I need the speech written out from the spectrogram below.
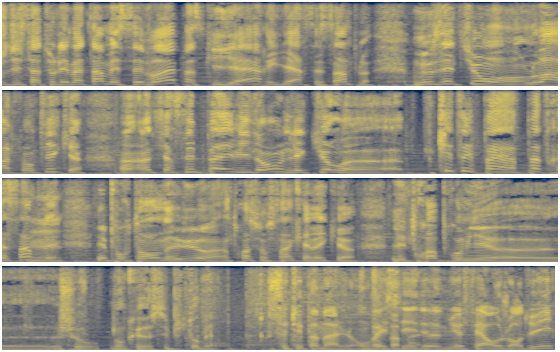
je dis ça tous les matins, mais c'est vrai parce qu'hier, hier, c'est simple, nous étions en Loire-Atlantique, un, un tiercé pas évident, une lecture euh, qui était pas, pas très simple, Mm. et, et pourtant on a eu un 3 sur 5 avec euh, les trois premiers euh, chevaux, donc c'est plutôt bien. C'était pas mal. On va essayer de mieux faire aujourd'hui.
